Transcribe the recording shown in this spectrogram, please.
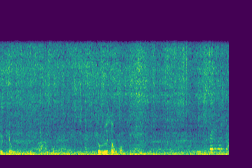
이렇게 올려 이렇게 올려서 먹으면 됩니다.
